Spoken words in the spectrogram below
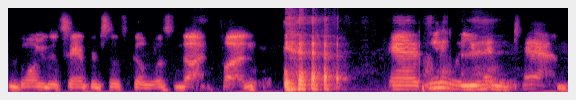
and going to San Francisco was not fun. And anyway, you had to tab, and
